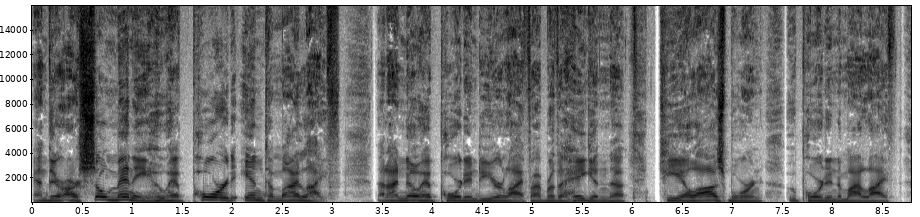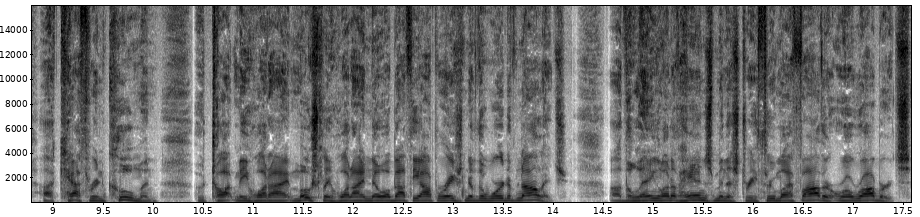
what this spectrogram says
And there are so many who have poured into my life that I know have poured into your life. Uh, Brother Hagin, uh, T.L. Osborn, who poured into my life. Uh, Kathryn Kuhlman, who taught me what I, mostly what I know about the operation of the word of knowledge uh, the laying on of hands ministry through my father, Oral Roberts,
